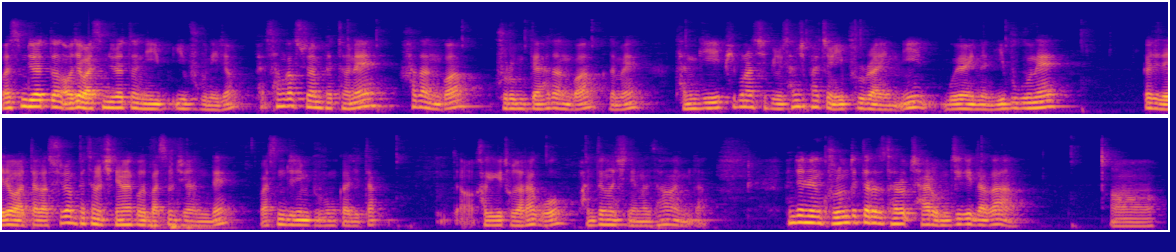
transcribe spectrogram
말씀드렸던, 어제 말씀드렸던 이, 이 부분이죠. 삼각 수렴 패턴의 하단과 구름대 하단과 그 다음에 단기 피보나치 비율 38.2% 라인이 모여있는 이 부분에 까지 내려왔다가 수렴 패턴을 진행할 것을 말씀드렸는데 말씀드린 부분까지 딱 어, 가격이 도달하고 반등을 진행한 상황입니다. 현재는 구름대 따라서 잘, 잘 움직이다가 어,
